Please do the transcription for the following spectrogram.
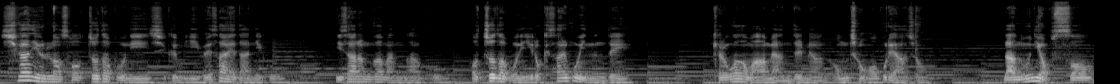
시간이 흘러서 어쩌다 보니 지금 이 회사에 다니고 이 사람과 만나고 어쩌다 보니 이렇게 살고 있는데 결과가 마음에 안 들면 엄청 억울해하죠. 난 운이 없어.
